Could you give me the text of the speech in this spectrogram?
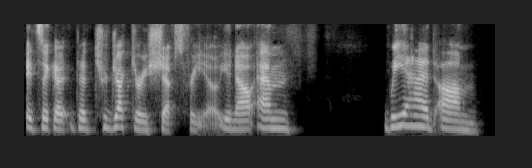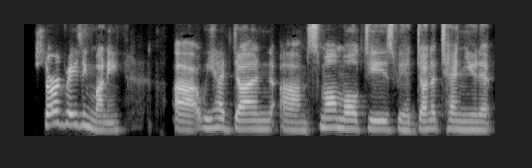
it's like a the trajectory shifts for you, you know. And we had um started raising money. Uh we had done um small multis, we had done a 10 unit,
